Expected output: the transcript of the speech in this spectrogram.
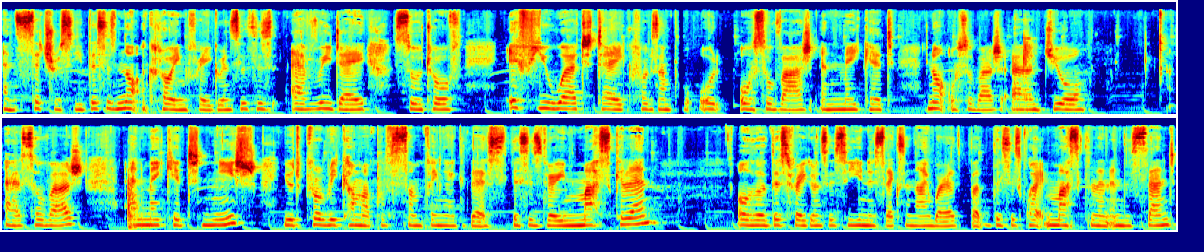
and citrusy. This is not a cloying fragrance. This is everyday sort of. If you were to take, for example, Eau Sauvage and make it not Eau Sauvage, uh, Dior. Uh, sauvage and make it niche, you'd probably come up with something like this. This is very masculine, although this fragrance is unisex and I wear it, but this is quite masculine in the scent.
